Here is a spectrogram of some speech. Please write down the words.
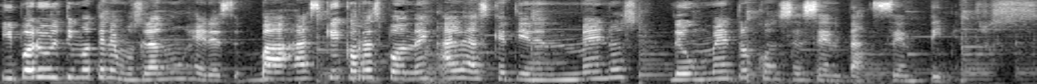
Y por último tenemos las mujeres bajas que corresponden a las que tienen menos de un metro con 60 centímetros.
